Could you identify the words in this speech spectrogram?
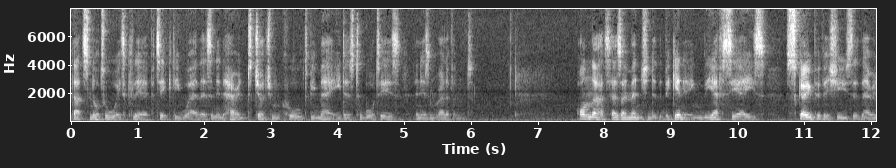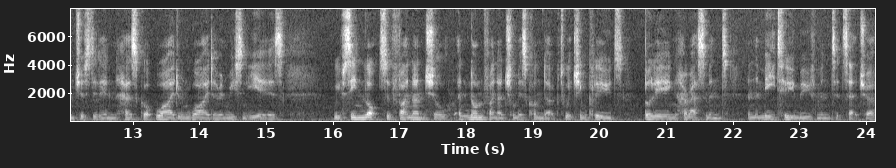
That's not always clear, particularly where there's an inherent judgment call to be made as to what is and isn't relevant. On that, as I mentioned at the beginning, the FCA's scope of issues that they're interested in has got wider and wider in recent years, We've seen lots of financial and non financial misconduct, which includes bullying, harassment, and the Me Too movement, etc.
